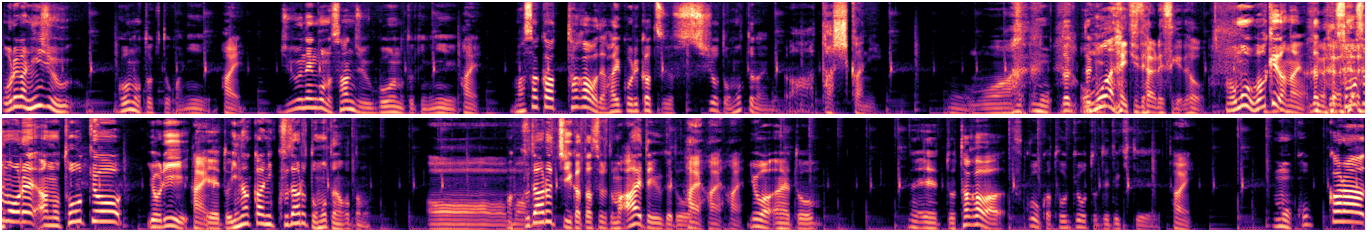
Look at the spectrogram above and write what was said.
俺が25の時とかにはい。10年後の35の時にはい。まさか田川でハイコリ活用しようと思ってないもん。あー確かに。うん思わもう思わないって言ったらあれですけど。思うわけがない。やんだって そもそも俺あの東京より、はい。えー、と田舎に下ると思ってなかったもん、おーまあ、下るって言い方すると、まあ、あえて言うけど、はいはいはい。要はえっ、とえっ、と田川福岡東京と出てきてはい。もうこっから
